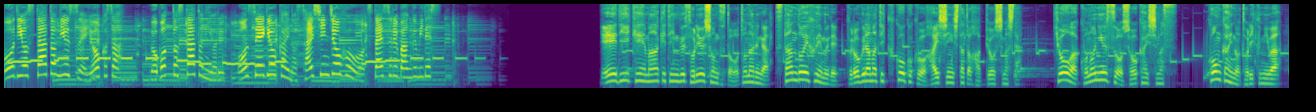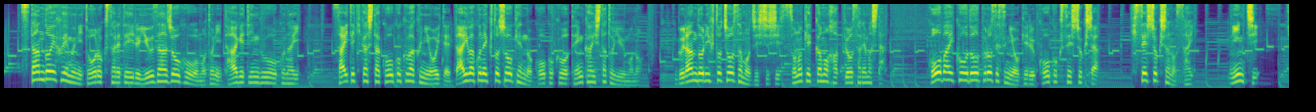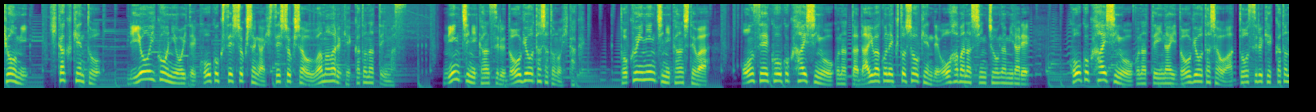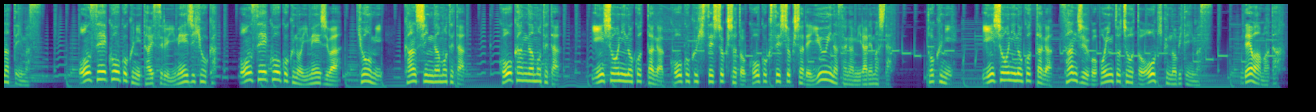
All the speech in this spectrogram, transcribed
Audiostart News へようこそ。ロボットスタートによる音声業界の最新情報をお伝えする番組です。ADK マーケティングソリューションズとオトナルがスタンド FM でプログラマティック広告を配信したと発表しました。今日はこのニュースを紹介します。今回の取り組みはスタンド FM に登録されているユーザー情報をもとにターゲティングを行い最適化した広告枠において大和コネクト証券の広告を展開したというもの。ブランドリフト調査も実施しその結果も発表されました。購買行動プロセスにおける広告接触者非接触者の際認知興味比較検討利用以降において広告接触者が非接触者を上回る結果となっています。認知に関する同業他社との比較。得意認知に関しては音声広告配信を行った大和コネクト証券で大幅な伸長が見られ広告配信を行っていない同業他社を圧倒する結果となっています。音声広告に対するイメージ評価。音声広告のイメージは興味関心が持てた。好感が持てた。印象に残ったが広告非接触者と広告接触者で優位な差が見られました。特に印象に残ったが35ポイント超と大きく伸びています。ではまた。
